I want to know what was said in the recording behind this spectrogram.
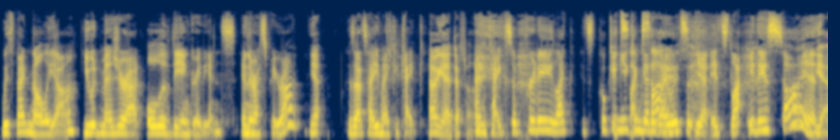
with Magnolia, you would measure out all of the ingredients in the recipe, right? Yeah. Because that's how you make a cake. Oh, yeah, definitely. And cakes are pretty like it's cooking. It's you can like get away with it. Yeah, it's like it is science. Yeah.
